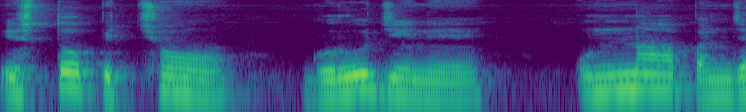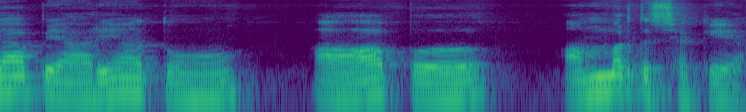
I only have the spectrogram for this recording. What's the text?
ਇਸ ਤੋਂ ਪਿੱਛੋਂ ਗੁਰੂ ਜੀ ਨੇ ਉਹਨਾਂ ਪੰਜਾਂ ਪਿਆਰਿਆਂ ਤੋਂ ਆਪ ਅੰਮ੍ਰਿਤ ਛਕਿਆ।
